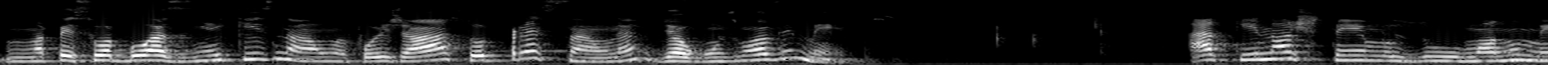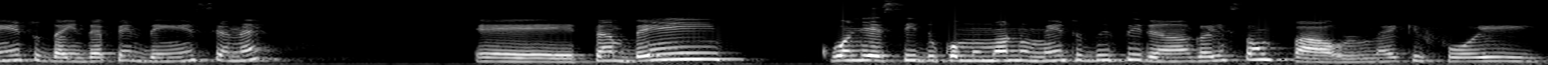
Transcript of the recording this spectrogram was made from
uma pessoa boazinha e quis, não. Foi já sob pressão né, de alguns movimentos. Aqui nós temos o Monumento da Independência, né? É, também conhecido como Monumento do Ipiranga, em São Paulo, né? Que foi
